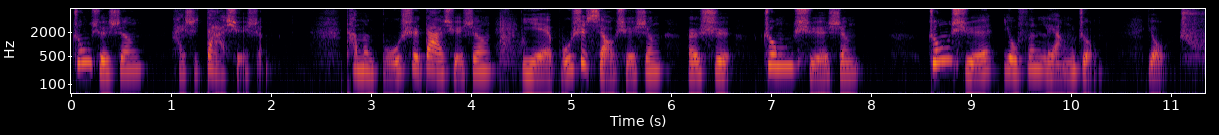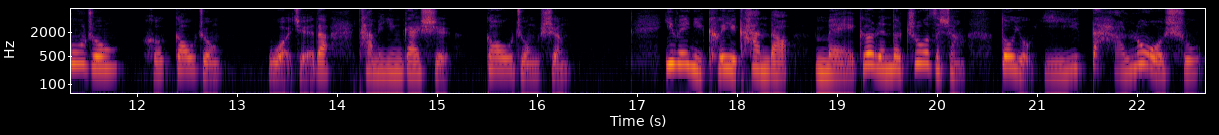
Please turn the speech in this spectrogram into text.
中学生还是大学生？他们不是大学生，也不是小学生，而是中学生。中学又分两种。有初中和高中，我觉得他们应该是高中生，因为你可以看到每个人的桌子上都有一大摞书，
